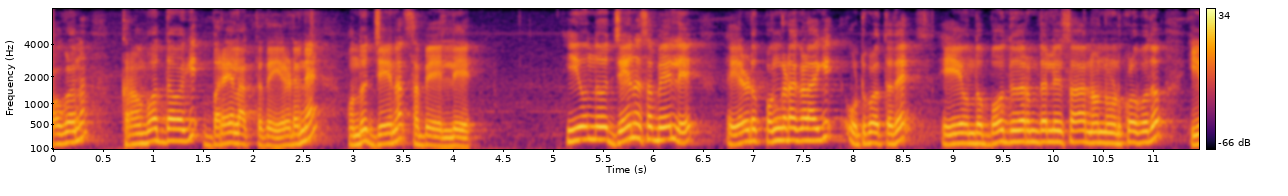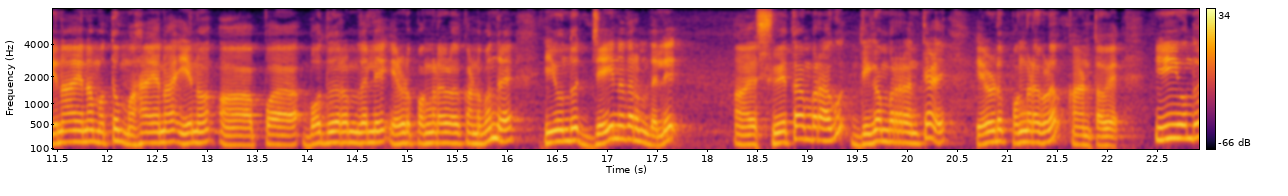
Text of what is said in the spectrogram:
ಅವುಗಳನ್ನು ಕ್ರಮಬದ್ಧವಾಗಿ ಬರೆಯಲಾಗ್ತದೆ. ಎರಡನೇ ಒಂದು ಜೈನ ಸಭೆಯಲ್ಲಿ. ಈ ಒಂದು ಜೈನ ಸಭೆಯಲ್ಲಿ ಎರಡು ಪಂಗಡಗಳಾಗಿ ಹುಟ್ಕೊಳ್ತದೆ ಈ ಒಂದು ಬೌದ್ಧ ಧರ್ಮದಲ್ಲಿ ಸಹ ನಾವು ನೋಡ್ಕೊಳ್ಬೋದು. ಹೀನಾಯನ ಮತ್ತು ಮಹಾಯನ ಏನು ಪ, ಬೌದ್ಧ ಧರ್ಮದಲ್ಲಿ ಎರಡು ಪಂಗಡಗಳು ಕಂಡು ಬಂದರೆ ಈ ಒಂದು ಜೈನ ಧರ್ಮದಲ್ಲಿ ಶ್ವೇತಾಂಬರ ಹಾಗೂ ದಿಗಂಬರರಂತೇಳಿ ಎರಡು ಪಂಗಡಗಳು ಕಾಣ್ತವೆ. ಈ ಒಂದು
